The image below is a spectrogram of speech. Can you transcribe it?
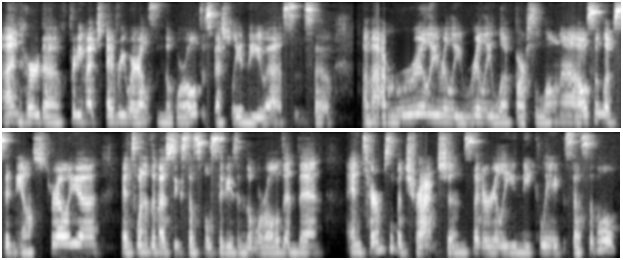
unheard of pretty much everywhere else in the world, especially in the US. And so um, I really, really, really love Barcelona. I also love Sydney, Australia. It's one of the most accessible cities in the world. And then in terms of attractions that are really uniquely accessible,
